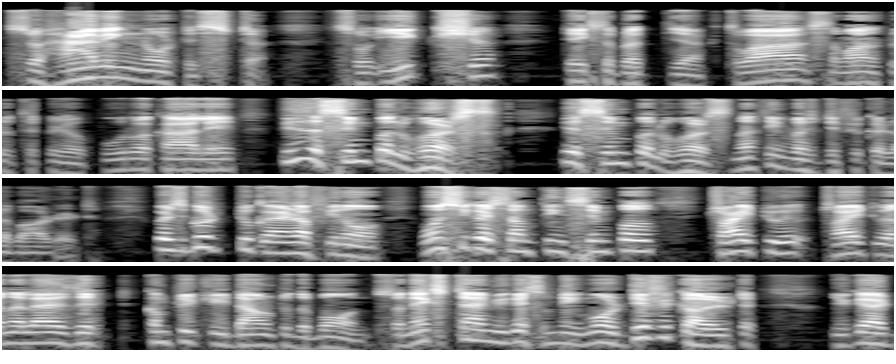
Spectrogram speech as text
So having noticed so iksh takes the pratyaktva purva kale this is a simple verse a simple verse, nothing was difficult about it. But it's good to kind of, you know, once you get something simple, try to try to analyze it completely down to the bone. So next time you get something more difficult, you get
